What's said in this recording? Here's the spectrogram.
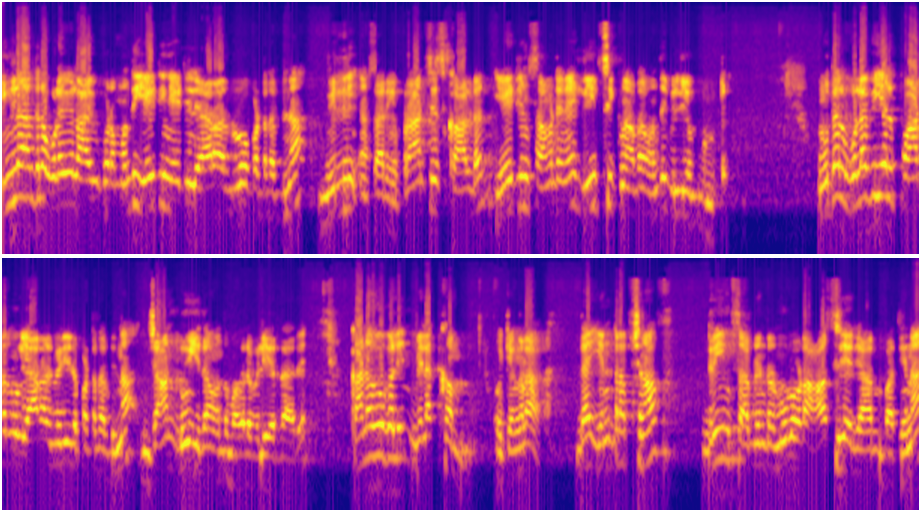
இங்கிலாந்துல உளவியல் ஆய்வுக்கூடம் வந்து எயிட்டீன் எயிட்டில் யாரால் நிறுவப்பட்டது அப்படின்னா வில்லி சாரிங்க Francis Galton. Eighteen seventy nine லீப்சிக்னா தான் வந்து வில்லியம் உண்டு. முதல் உளவியல் பாடநூல் யாரால் வெளியிடப்பட்டது அப்படின்னா ஜான் லூயி தான் வந்து முதல்ல வெளியிடுறாரு. கனவுகளின் விளக்கம் ஓகேங்களா? த இன்ட்ரப்ஷன் ஆஃப் ட்ரீம்ஸ் அப்படின்ற நூலோட ஆசிரியர் யாருன்னு பார்த்தீங்கன்னா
